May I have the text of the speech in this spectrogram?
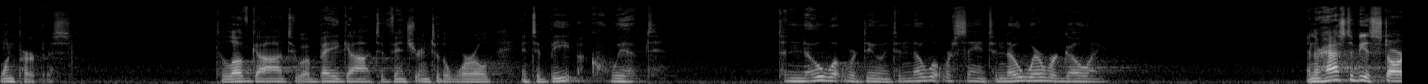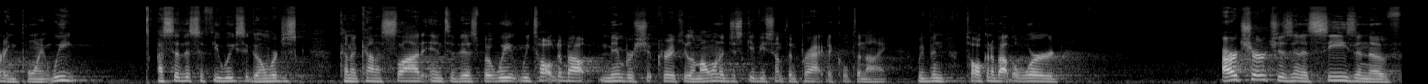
one purpose to love God, to obey God, to venture into the world, and to be equipped, to know what we're doing, to know what we're saying, to know where we're going. And there has to be a starting point. We, I said this a few weeks ago, and we're just going to kind of slide into this, but we, we talked about membership curriculum. I want to just give you something practical tonight. We've been talking about the word. Our church is in a season of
